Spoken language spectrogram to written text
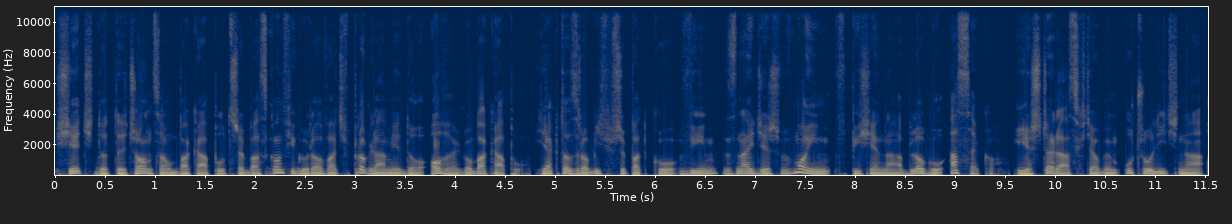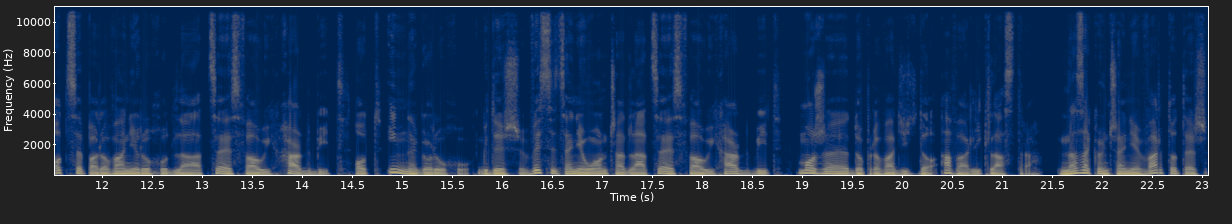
Sieć dotyczącą backupu trzeba skonfigurować w programie do owego backupu. Jak to zrobić w przypadku Vim znajdziesz w moim wpisie na blogu ASECO. Jeszcze raz chciałbym uczulić na odseparowanie ruchu dla CSV i Heartbeat od innego ruchu, gdyż wysycenie łącza dla CSV i Heartbeat może doprowadzić do awarii klastra. Na zakończenie warto też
